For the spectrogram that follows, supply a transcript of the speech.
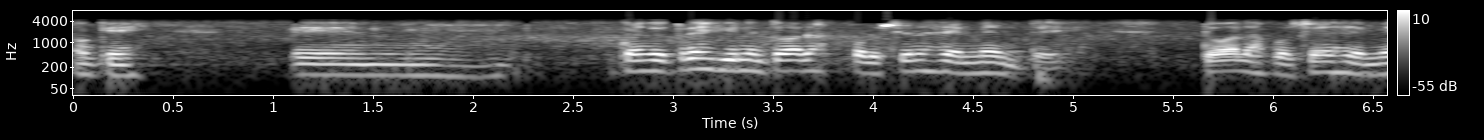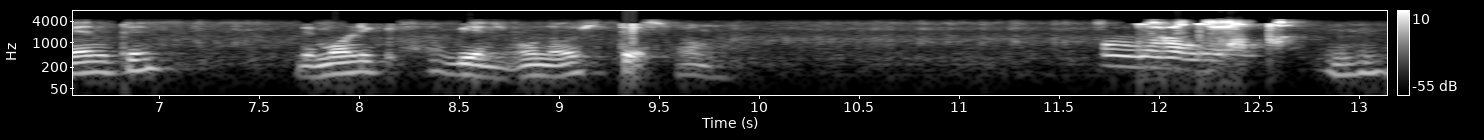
Ok. Eh, cuando tres vienen todas las porciones de mente. Todas las porciones de mente de Mónica vienen. Uno, dos, tres. Vamos. Ujú.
